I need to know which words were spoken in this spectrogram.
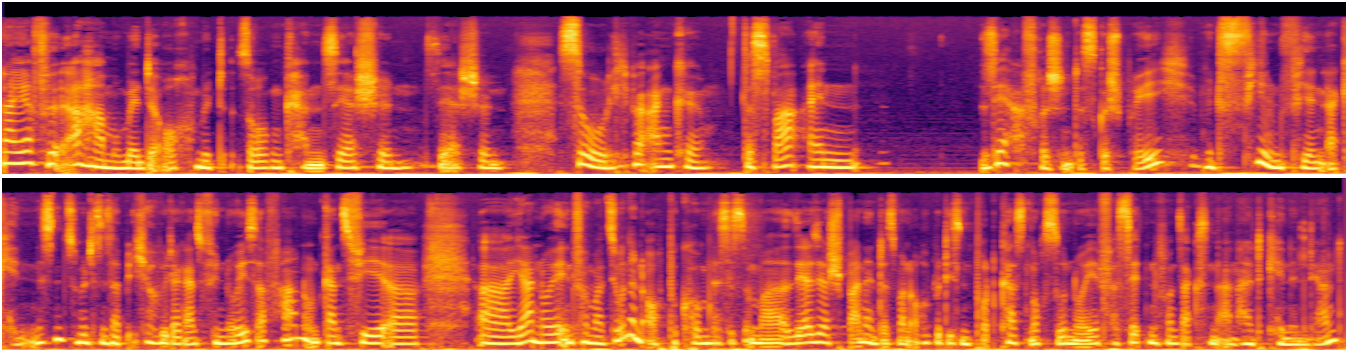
naja, für Aha-Momente auch mitsorgen kann. Sehr schön, sehr schön. So, liebe Anke, das war ein sehr erfrischendes Gespräch mit vielen, vielen Erkenntnissen. Zumindest habe ich auch wieder ganz viel Neues erfahren und ganz viel äh, äh, ja, neue Informationen auch bekommen. Das ist immer sehr, sehr spannend, dass man auch über diesen Podcast noch so neue Facetten von Sachsen-Anhalt kennenlernt.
